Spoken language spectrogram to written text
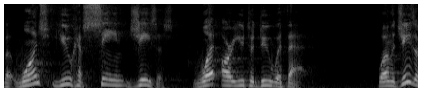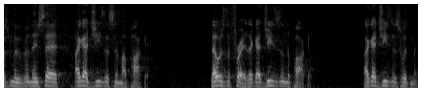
But once you have seen Jesus, what are you to do with that? Well, in the Jesus movement, they said, I got Jesus in my pocket. That was the phrase. I got Jesus in the pocket. I got Jesus with me.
